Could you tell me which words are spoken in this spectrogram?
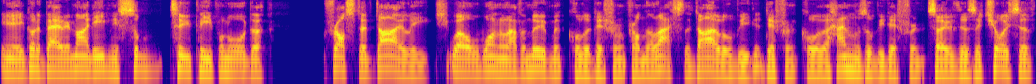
you know, you've got to bear in mind, even if some two people order frosted dial each, well, one will have a movement color different from the last. The dial will be a different color. The hands will be different. So there's a choice of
